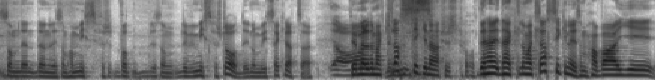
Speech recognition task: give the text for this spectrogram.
som den, den liksom har missför, fått, liksom, blivit missförstådd inom vissa kretsar? Ja, För jag menar de här klassikerna, den här, den här, de här klassikerna liksom Hawaii,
